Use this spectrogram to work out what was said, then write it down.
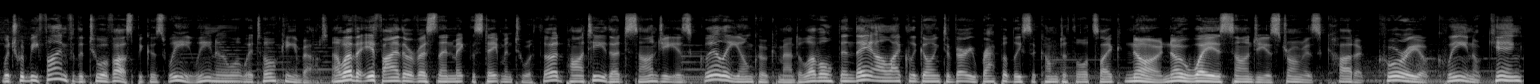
which would be fine for the two of us because we, we know what we're talking about. However, if either of us then make the statement to a third party that Sanji is clearly Yonko commander level, then they are likely going to very rapidly succumb to thoughts like, no, no way is Sanji as strong as Katakuri or Queen or King.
